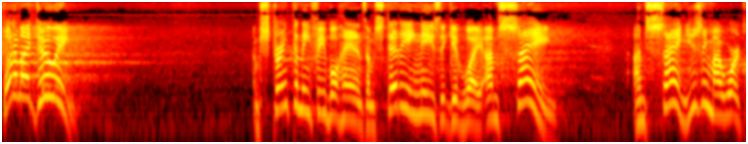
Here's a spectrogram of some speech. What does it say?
What am I doing? I'm strengthening feeble hands. I'm steadying knees that give way. I'm saying, I'm saying, using my words,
